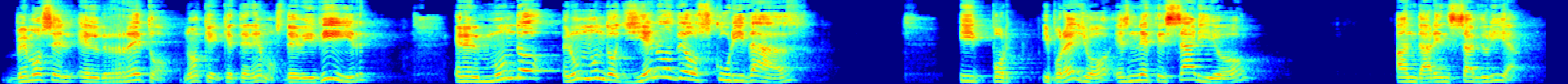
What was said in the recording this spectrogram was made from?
vemos el, reto ¿no? que, que, tenemos de vivir en el mundo, en un mundo lleno de oscuridad, y por, y por ello es necesario andar en sabiduría,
